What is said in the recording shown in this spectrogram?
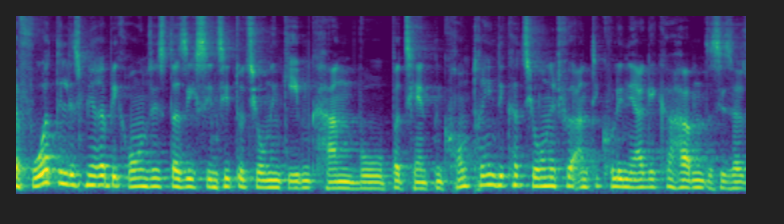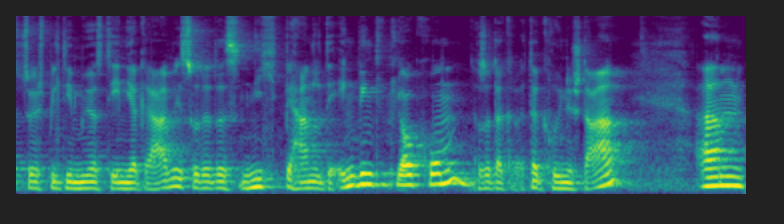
Der Vorteil des Mirabegrons ist, dass ich es in Situationen geben kann, wo Patienten Kontraindikationen für Anticholinergika haben. Das ist also zum Beispiel die Myasthenia gravis oder das nicht behandelte Engwinkelglaukom, also der, der grüne Star. Ähm,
